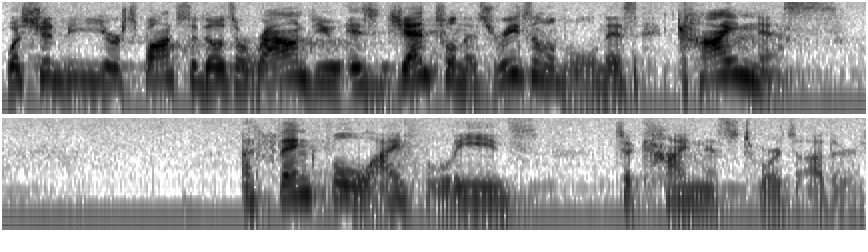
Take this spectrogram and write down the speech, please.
what should be your response to those around you is gentleness, reasonableness, kindness. A thankful life leads to kindness towards others.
